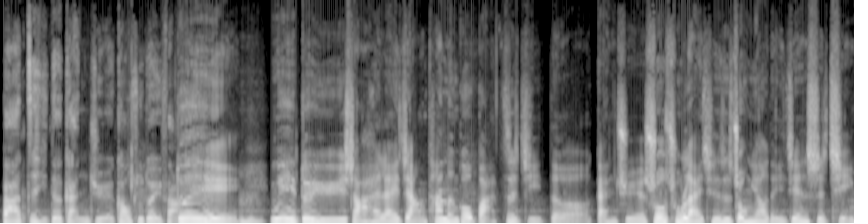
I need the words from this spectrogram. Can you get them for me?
把自己的感觉告诉对方。对，嗯、因为对于小孩来讲，他能够把自己的感觉说出来，其实是重要的一件事情。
